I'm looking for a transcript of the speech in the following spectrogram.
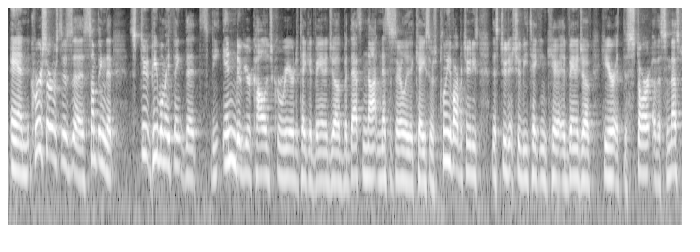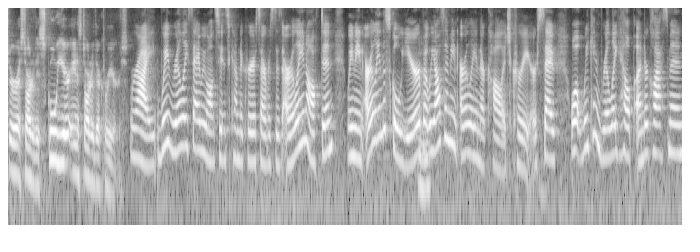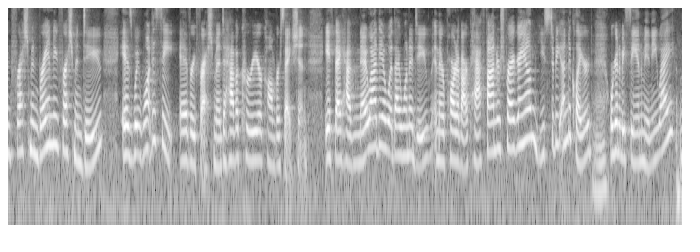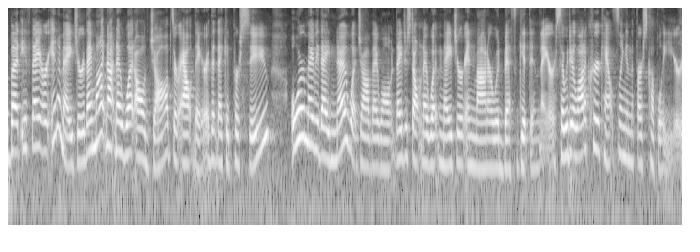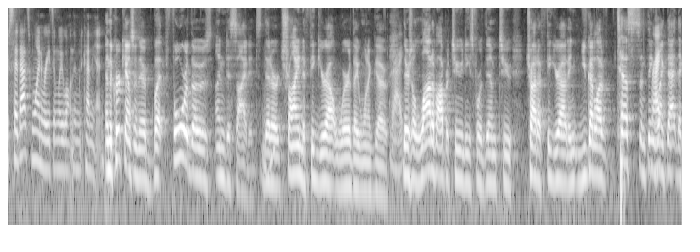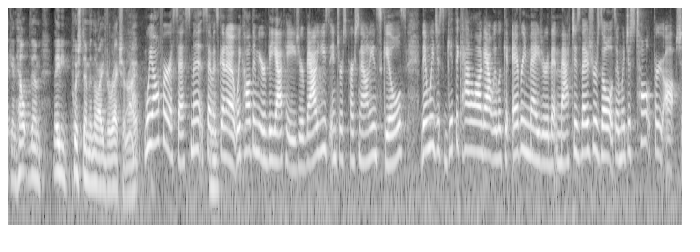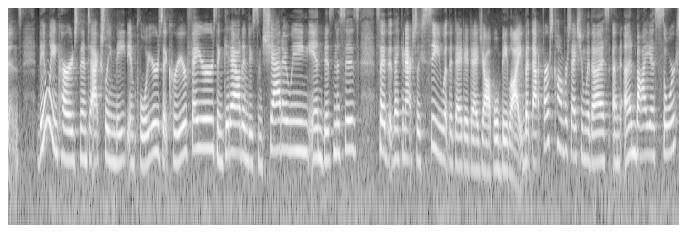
And Career Services uh, is something that stu- people may think that's the end of your college career to take advantage of, but that's not necessarily the case. There's plenty of opportunities that students should be taking care, advantage of here at the start of a semester, a start of a school year, and a start of their careers. Right. We really say we want students to come to career services early and often. We mean early in the school year, but mm-hmm. we also mean early in their college career. So, what we can really help underclassmen, freshmen, brand new freshmen do is we want to see every freshman to have a career conversation. If they have no idea what they want to do and they're part of our Pathfinders program, used to be undeclared, mm-hmm. we're going to be seeing them anyway. But if they are in a major, they might not know what all jobs are out there that they could pursue or maybe they know what job they want, they just don't know what major and minor would best get them there. So we do a lot of career counseling in the first couple of years. So that's one reason we want them to come in. And the career counseling there, but for those undecideds that mm-hmm. are trying to figure out where they want to go, Right. there's a lot of opportunities for them to try to figure out. And you've got a lot of tests and things Right. like that that can help them maybe push them in the right direction, right? We offer assessment, so it's mm. gonna, we call them your VIPs, your values, interests, personality, and skills. Then we just get the catalog out, we look at every major that matches those results, and we just talk through options. Then we encourage them to actually meet employers at career fairs and get out and do some shadowing in businesses so that they can actually see what the day to day job will be like. But that first conversation with us, an unbiased source,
